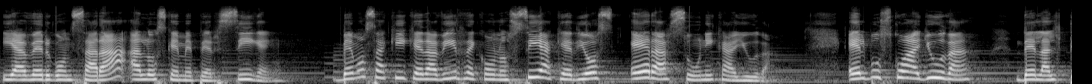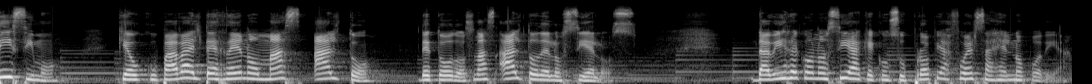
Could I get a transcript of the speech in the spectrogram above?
y avergonzará a los que me persiguen. Vemos aquí que David reconocía que Dios era su única ayuda. Él buscó ayuda del Altísimo que ocupaba el terreno más alto de todos, más alto de los cielos. David reconocía que con sus propias fuerzas él no podía.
